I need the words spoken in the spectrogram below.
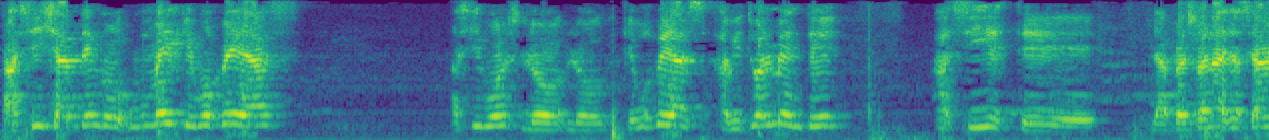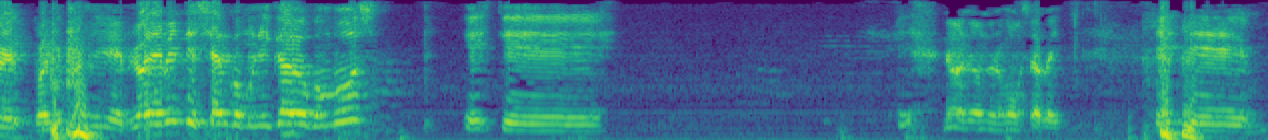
Así ya tengo un mail que vos veas, así vos lo, lo que vos veas habitualmente, así este la persona ya sabe, porque probablemente se han comunicado con vos, este eh, no, no, no nos vamos a reír. Este,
